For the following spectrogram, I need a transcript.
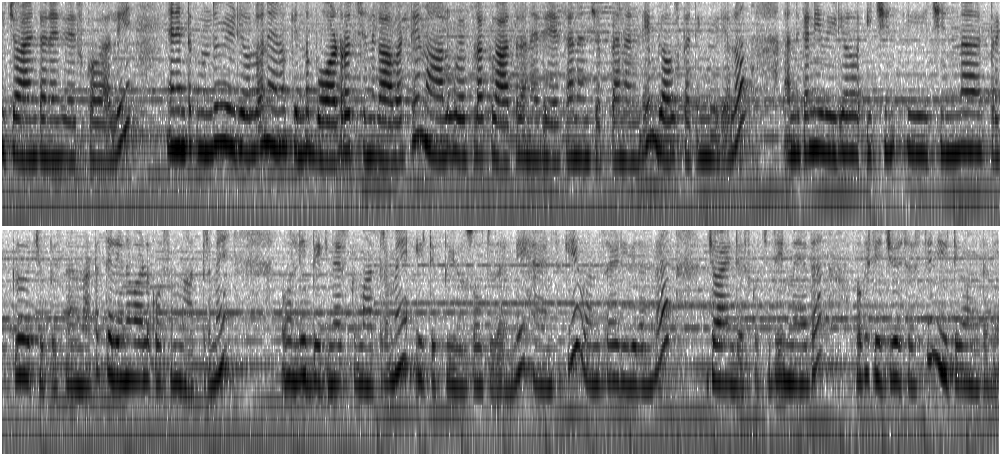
ఈ జాయింట్ అనేది వేసుకోవాలి. నేను ఇంతకుముందు వీడియోలో నేను కింద బార్డర్ వచ్చింది కాబట్టి నాలుగు వైపులా క్లాత్లు అనేది వేసానని చెప్పానండి బ్లౌజ్ కటింగ్ వీడియోలో. అందుకని ఈ వీడియోలో ఈ చిన్న ఈ చిన్న ట్రిక్ చూపిస్తాను అనమాట తెలియని వాళ్ళ కోసం మాత్రమే ఓన్లీ బిగినర్స్కి మాత్రమే ఈ టిప్ యూస్ అవుతుందండి. హ్యాండ్స్కి వన్ సైడ్ ఈ విధంగా జాయింట్ వేసుకోవచ్చు. దీని మీద ఒక స్టిచ్ వేసేస్తే నీట్గా ఉంటుంది.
